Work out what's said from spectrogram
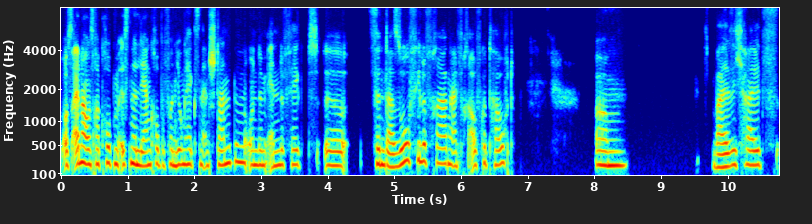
aus einer unserer Gruppen ist eine Lerngruppe von Junghexen entstanden und im Endeffekt äh, sind da so viele Fragen einfach aufgetaucht, ähm, weil sich halt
